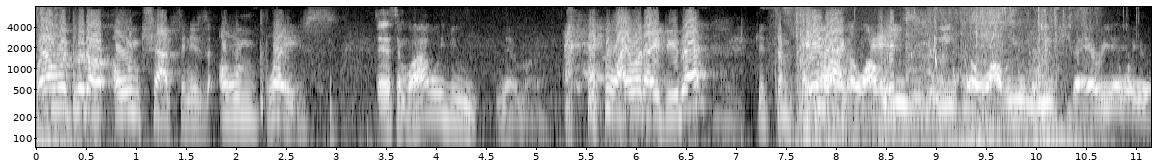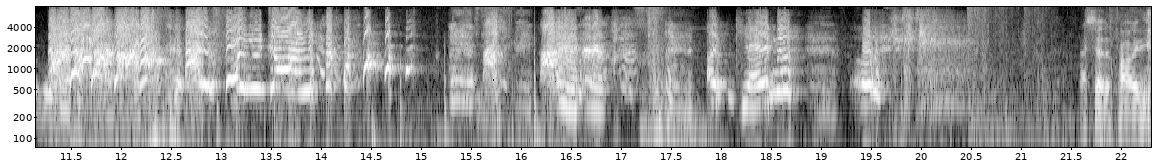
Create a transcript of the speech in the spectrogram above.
Why don't we put our own traps in his own place? Listen, why would you? Never mind. Why would I do that? Get some No, payback, no. Why would you leave? No, why would you leave the area where you're living? I saw you die! Again? Oh. I should have probably.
